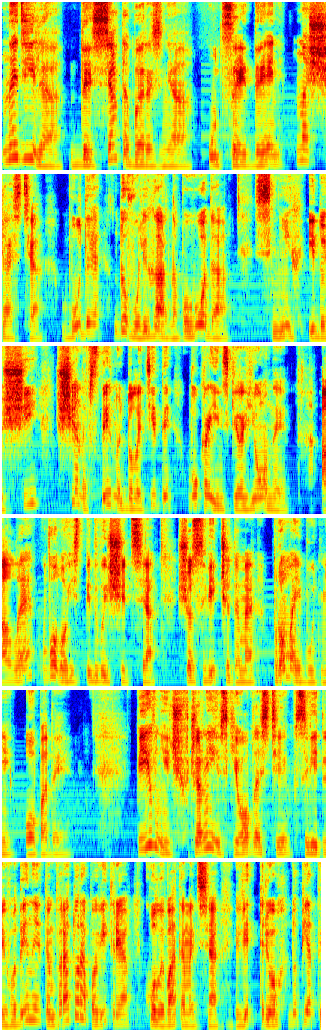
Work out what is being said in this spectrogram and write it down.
Неділя, 10 березня. У цей день, на щастя, буде доволі гарна погода. Сніг і дощі ще не встигнуть долетіти в українські регіони, але вологість підвищиться, що свідчитиме про майбутні опади. Північ в Чернігівській області в світлі години температура повітря коливатиметься від 3 до 5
